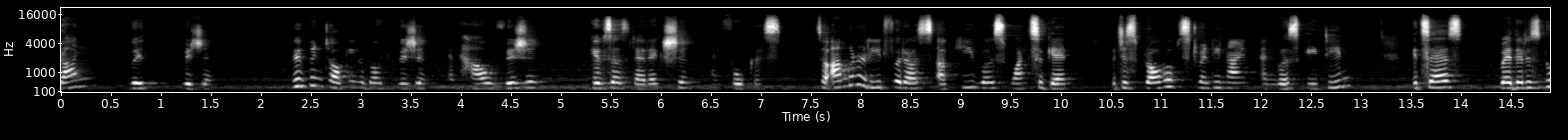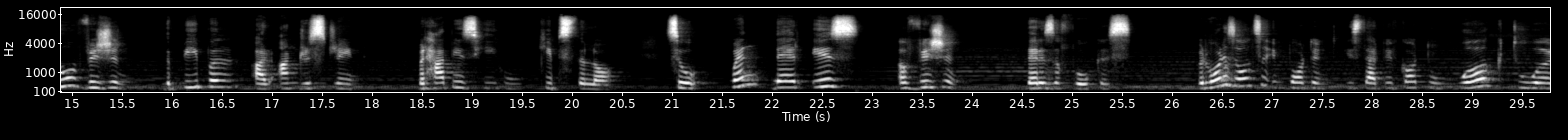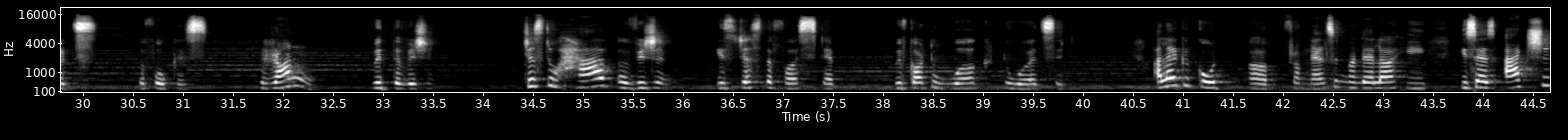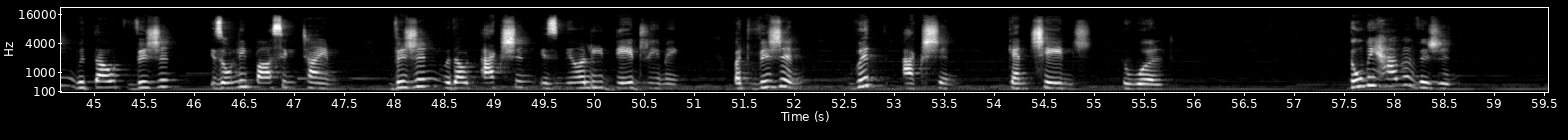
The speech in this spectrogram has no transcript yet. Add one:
run with vision. We've been talking about vision and how vision gives us direction and focus. So I'm going to read for us our key verse once again, which is Proverbs 29 and verse 18. It says, Where there is no vision, the people are unrestrained, but happy is he who keeps the law. So when there is a vision, there is a focus. But what is also important is that we've got to work towards the focus, run with the vision. Just to have a vision is just the first step. We've got to work towards it. I like a quote uh, from Nelson Mandela. He, he says, Action without vision is only passing time. Vision without action is merely daydreaming. But vision with action can change the world. Though we have a vision,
